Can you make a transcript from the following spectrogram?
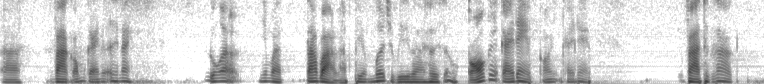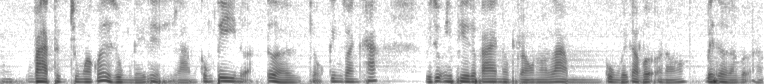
À, và có một cái nữa thế này. Đúng ạ nhưng mà tao bảo là PM merch của PewDiePie hơi xấu. Có cái cái đẹp có những cái đẹp. Và thực ra là và thực chúng nó có thể dùng đấy để làm công ty nữa. Tức là kiểu kinh doanh khác ví dụ như PewDiePie nó nó, nó làm cùng với cả vợ nó bây giờ là vợ nó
